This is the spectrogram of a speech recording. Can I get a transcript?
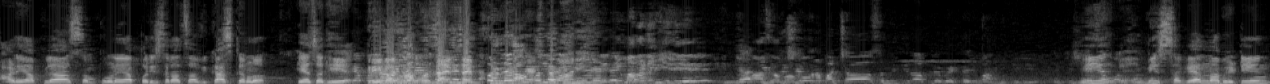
आणि आपल्या संपूर्ण या परिसराचा विकास करणं हे याचं ध्येय मी मी सगळ्यांना भेटीन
